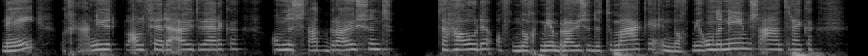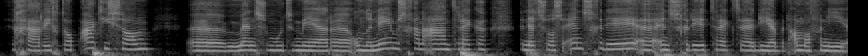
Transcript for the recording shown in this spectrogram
Nee, we gaan nu het plan verder uitwerken om de stad bruisend te houden of nog meer bruisender te maken en nog meer ondernemers aantrekken. We gaan richten op artisan. Eh, mensen moeten meer eh, ondernemers gaan aantrekken. Net zoals Enschede. Eh, Enschede trekt, die hebben allemaal van die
